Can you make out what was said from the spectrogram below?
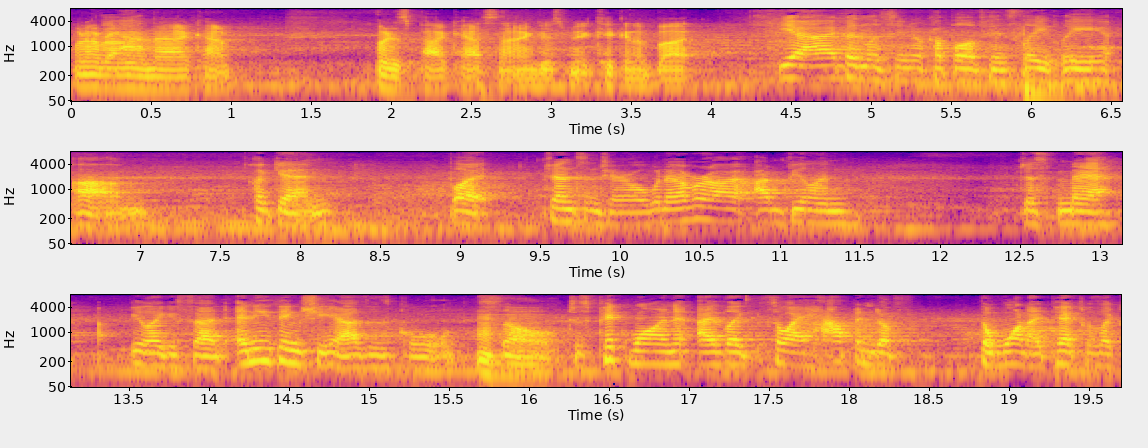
whenever Yeah. I'm in that, I kind of put his podcast on. It gives me a kick in the butt. Yeah, I've been listening to a couple of his lately. Um, again, but Jen Sincero. Whenever I, I'm feeling just meh, like I said, anything she has is gold. So just pick one. I like. So I happened to. The one I picked was like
